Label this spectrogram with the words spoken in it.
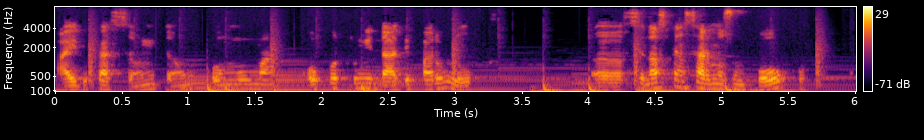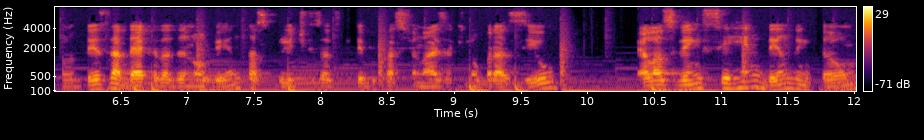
a educação então como uma oportunidade para o lucro. Uh, se nós pensarmos um pouco, desde a década de 90, as políticas educacionais aqui no Brasil, elas vêm se rendendo então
